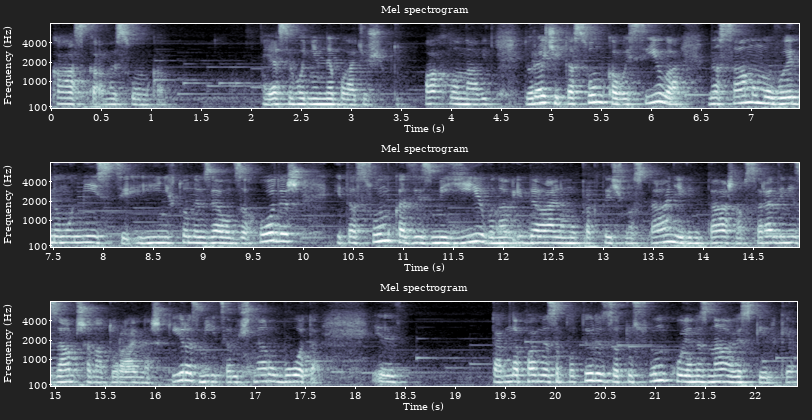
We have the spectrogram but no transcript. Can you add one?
казка, а не сумка. Я сьогодні не бачу, щоб тут пахло навіть. До речі, та сумка висіла на самому видному місці. Її ніхто не взяв, от заходиш, і та сумка зі змії, вона в ідеальному практично стані, вінтажна, всередині замша натуральна шкіра, це ручна робота. Там, напевне, заплатили за ту сумку, я не знаю скільки.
